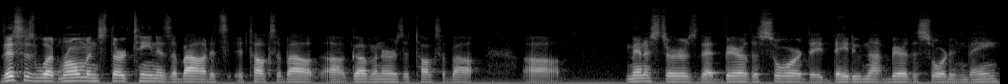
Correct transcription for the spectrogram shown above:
this is what Romans 13 is about. It's, it talks about uh, governors, it talks about uh, ministers that bear the sword. They, they do not bear the sword in vain,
